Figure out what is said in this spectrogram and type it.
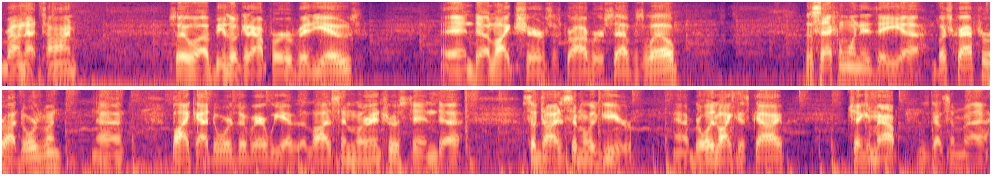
around that time. So uh, be looking out for her videos. And uh, like, share, and subscribe herself as well. The second one is a uh, bushcrafter, outdoorsman. Uh, Pike Outdoors over there, we have a lot of similar interests and uh, sometimes similar gear. I really like this guy. Check him out. He's got some uh,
